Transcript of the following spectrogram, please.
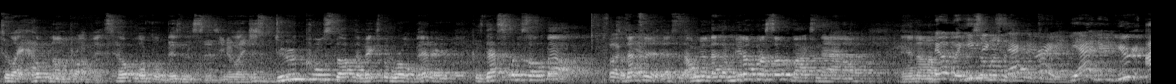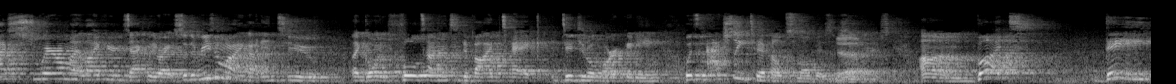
to like help nonprofits, help local businesses. You know, like just do cool stuff that makes the world better because that's what it's all about. Fuck so that's yeah. it. That's I'm gonna I'm getting off my soapbox now. And um, No, but he's so exactly talking to me. right. Yeah, dude, you're. I swear on my life, you're exactly right. So the reason why I got into like going full time into Divide Tech, digital marketing, was actually to help small business Yeah. owners. Um, but they,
